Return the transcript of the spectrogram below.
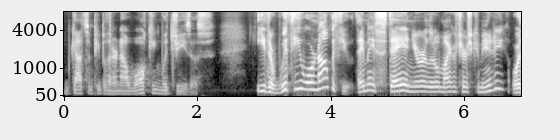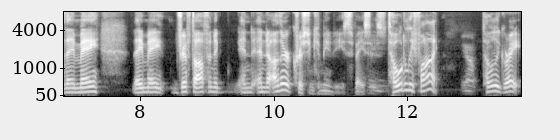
You've got some people that are now walking with Jesus, either with you or not with you. They may stay in your little microchurch community, or they may they may drift off into in, into other Christian community spaces. Mm. Totally fine. Yeah. Totally great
